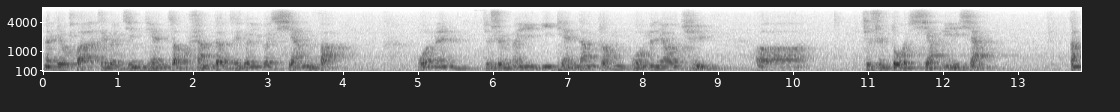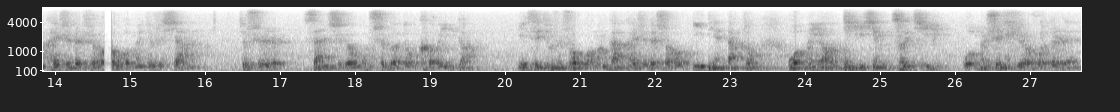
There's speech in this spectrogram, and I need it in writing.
那就把这个今天早上的这个一个想法我们就是每一天当中我们要去呃就是多想一想。刚开始的时候我们就是想就是三十个五十个都可以的。意思就是说我们刚开始的时候一天当中我们要提醒自己我们是学佛的人。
